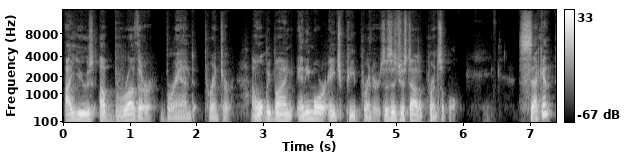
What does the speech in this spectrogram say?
I use a Brother brand printer. I won't be buying any more HP printers. This is just out of principle. Second,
